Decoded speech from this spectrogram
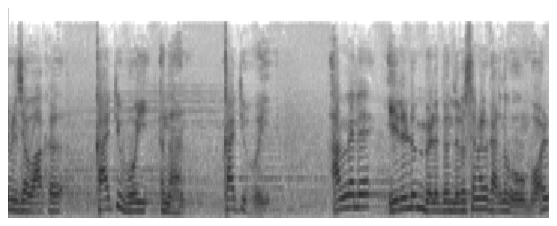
വിളിച്ച വാക്ക് കാറ്റുപോയി എന്നാണ്. കാറ്റുപോയി. അങ്ങനെ ഇരുളും വെളുത്തും ദിവസങ്ങൾ കടന്നു പോകുമ്പോൾ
